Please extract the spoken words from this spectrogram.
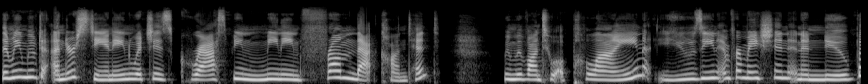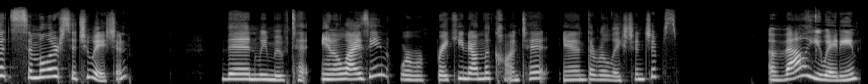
Then we move to understanding, which is grasping meaning from that content. We move on to applying, using information in a new but similar situation. Then we move to analyzing, where we're breaking down the content and the relationships. Evaluating,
